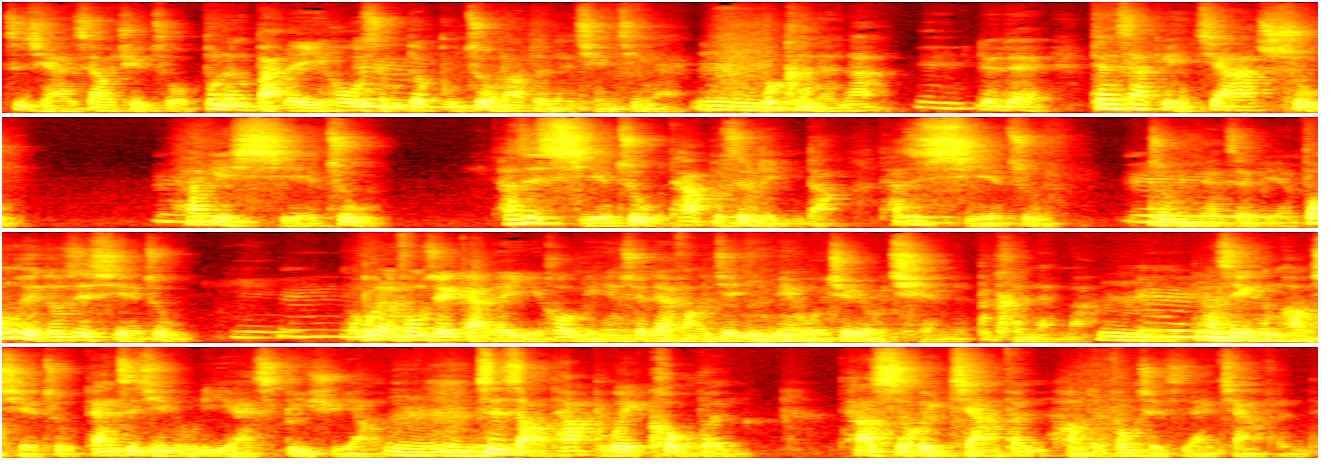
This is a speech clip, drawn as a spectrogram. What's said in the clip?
自己还是要去做，不能摆了以后什么都不做，然后等着钱进来，嗯。不可能啊，嗯。对不对？但是它可以加速，它可以协助，它是协助，它不是领导，它是协助，重点在这边，风水都是协助，嗯我不能风水改了以后每天睡在房间里面我就有钱了，不可能嘛，嗯。它是一个很好协助，但自己努力还是必须要的，嗯至少它不会扣分，它是会加分，好的风水是在加分的，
